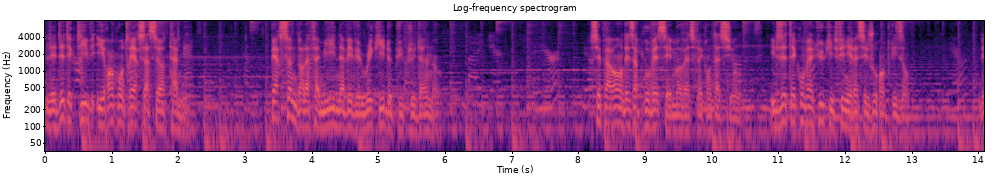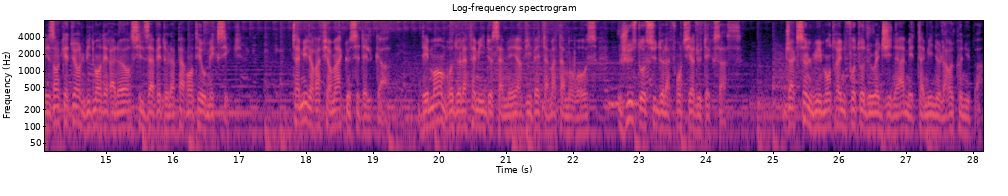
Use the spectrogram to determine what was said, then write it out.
Les détectives y rencontrèrent sa sœur Tammy. Personne dans la famille n'avait vu Ricky depuis plus d'un an. Ses parents désapprouvaient ses mauvaises fréquentations. Ils étaient convaincus qu'il finirait ses jours en prison. Les enquêteurs lui demandèrent alors s'ils avaient de la parenté au Mexique. Tammy leur affirma que c'était le cas. Des membres de la famille de sa mère vivaient à Matamoros, juste au sud de la frontière du Texas. Jackson lui montra une photo de Regina, mais Tammy ne la reconnut pas.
